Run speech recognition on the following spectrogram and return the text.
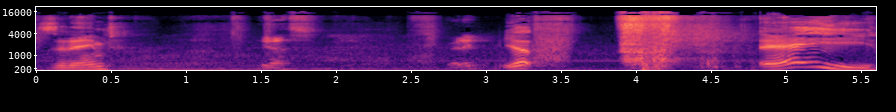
Is it aimed? Yes. Ready? Yep. Hey!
